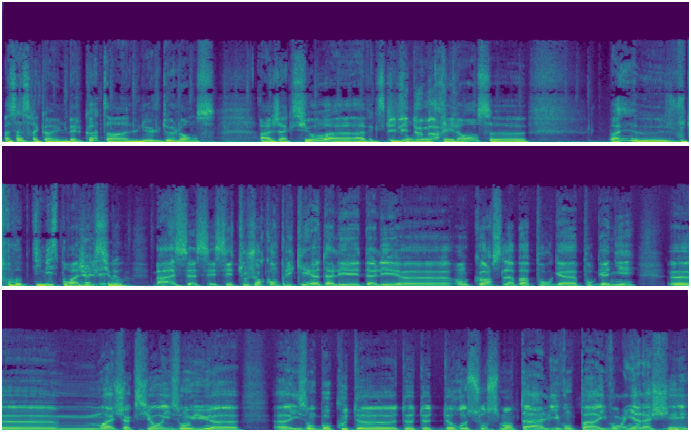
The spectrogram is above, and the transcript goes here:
Ah, ça serait quand même une belle cote, hein. Le nul de Lens à Ajaccio, euh, avec ce Et les qu'ils ont deux montré. Lens. euh, ouais, euh, je vous trouve optimiste pour Ajaccio. Bah, c'est c'est toujours compliqué hein, d'aller d'aller euh, en Corse là-bas pour pour gagner. Euh, moi, Ajaccio, ils ont eu, euh, euh, ils ont beaucoup de, de, de, de ressources mentales. Ils vont pas, ils vont rien lâcher.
